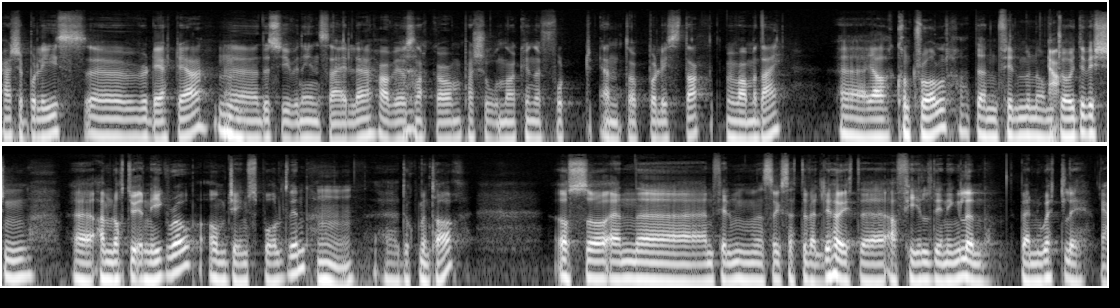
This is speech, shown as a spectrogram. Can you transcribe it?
Persepolis uh, vurderte jeg. Eh, det syvende innseilet har vi jo snakka om. Personer kunne fort endt opp på lista. Men hva med deg? Uh, ja, Control, den filmen om Ja. Joy Division. Eh, I'm Not a Negro, om James Baldwin. Mm. Uh, dokumentar. Og så en, eh, en film som jeg setter veldig høyt, er A Field in England. Ben Whitley. Ja,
